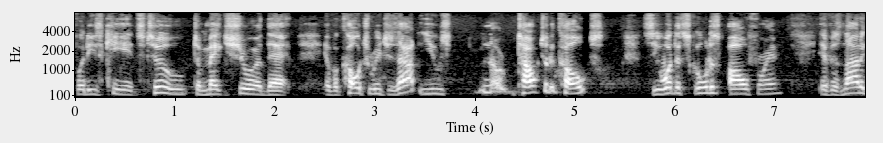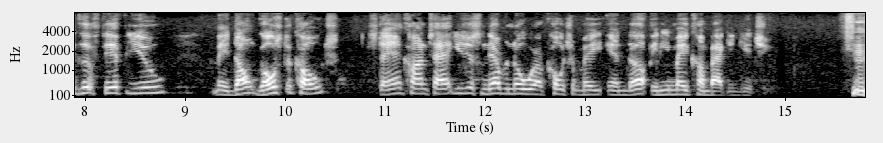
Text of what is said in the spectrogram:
for these kids too to make sure that if a coach reaches out to you, you know, talk to the coach, see what the school is offering. If it's not a good fit for you, I mean, don't ghost the coach. Stay in contact. You just never know where a coach may end up, and he may come back and get you.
